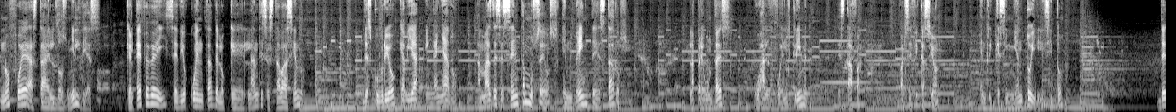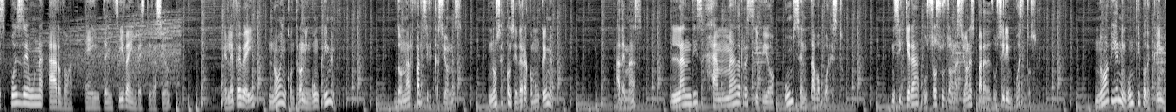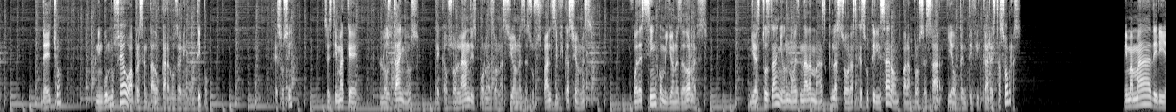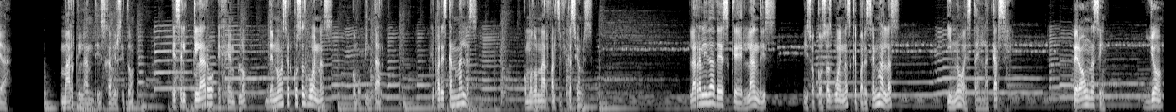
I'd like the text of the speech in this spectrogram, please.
No fue hasta el 2010 que el FBI se dio cuenta de lo que Landis estaba haciendo. Descubrió que había engañado a más de 60 museos en 20 estados. La pregunta es, ¿cuál fue el crimen? ¿Estafa? ¿Falsificación? ¿Enriquecimiento ilícito? Después de una ardua e intensiva investigación, el FBI no encontró ningún crimen. Donar falsificaciones no se considera como un crimen. Además, Landis jamás recibió un centavo por esto. Ni siquiera usó sus donaciones para deducir impuestos. No había ningún tipo de crimen. De hecho, ningún museo ha presentado cargos de ningún tipo. Eso sí, se estima que los daños que causó Landis por las donaciones de sus falsificaciones fue de 5 millones de dólares. Y estos daños no es nada más que las horas que se utilizaron para procesar y autentificar estas obras. Mi mamá diría, Mark Landis, Javiercito, es el claro ejemplo de no hacer cosas buenas, como pintar, que parezcan malas, como donar falsificaciones. La realidad es que Landis hizo cosas buenas que parecen malas y no está en la cárcel. Pero aún así, yo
